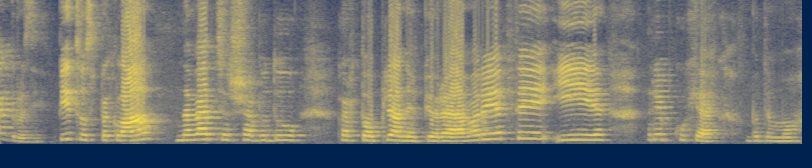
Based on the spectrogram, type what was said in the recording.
Так, друзі, піцу спекла. На вечір ще буду картопляне пюре варити і рибку хек будемо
